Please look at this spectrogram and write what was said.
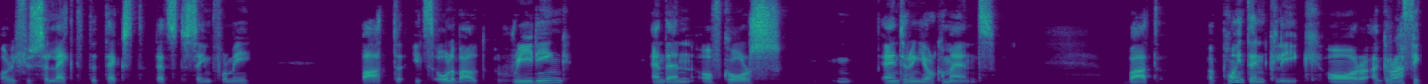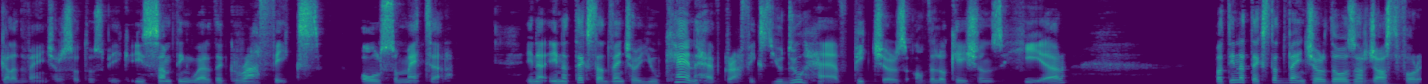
or if you select the text, that's the same for me. But it's all about reading and then, of course, mm, entering your commands. But a point and click or a graphical adventure, so to speak, is something where the graphics also matter in a, in a text adventure, you can have graphics. You do have pictures of the locations here. But in a text adventure, those are just for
